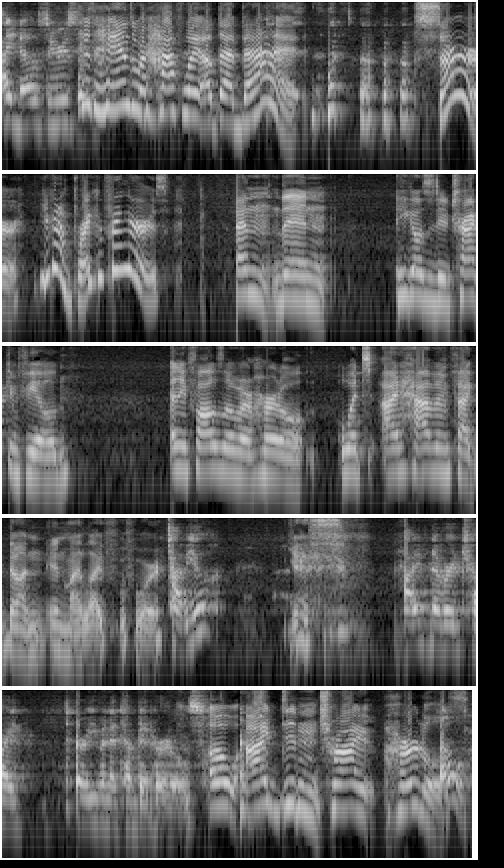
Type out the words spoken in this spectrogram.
I know, seriously. His hands were halfway up that bat. Sir, you're gonna break your fingers. And then he goes to do track and field and he falls over a hurdle, which I have in fact done in my life before. Have you? Yes. I've never tried or even attempted hurdles. Oh, I didn't try hurdles. Oh,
